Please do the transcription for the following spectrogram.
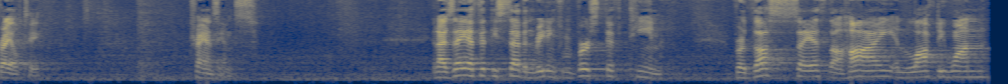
frailty, transience. In Isaiah 57, reading from verse 15, For thus saith the high and lofty one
